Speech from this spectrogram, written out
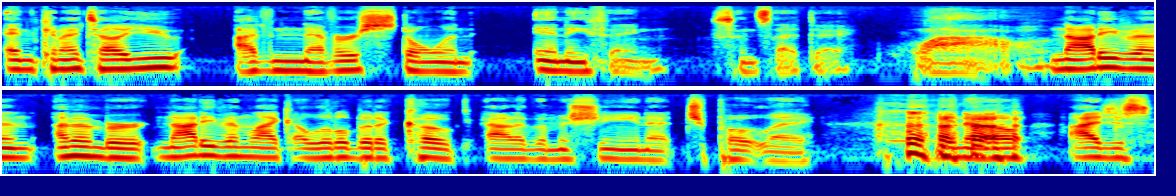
And can I tell you, I've never stolen anything since that day. wow Not even I remember not even like a little bit of coke out of the machine at Chipotle. You know, I just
